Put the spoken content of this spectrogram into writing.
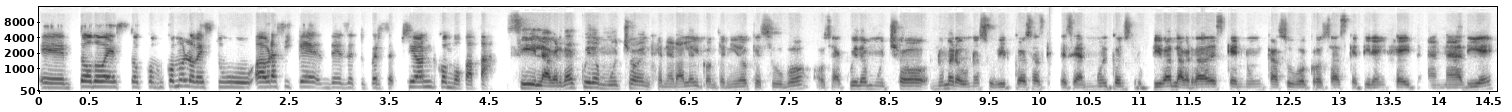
eh, todo esto, ¿cómo, ¿cómo, lo ves tú ahora sí que desde tu percepción como papá? Sí, la verdad cuido mucho en general el contenido que subo, o sea, cuido mucho, número uno, subir cosas que sean muy constructivas, la verdad es que nunca subo cosas que tiren hate a nadie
